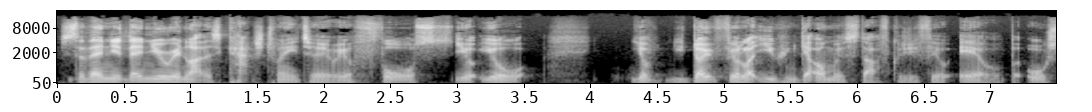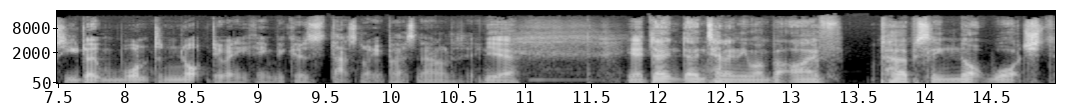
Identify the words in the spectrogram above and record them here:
So then you then you're in like this catch twenty two where you're forced. You're you're. You're, you don't feel like you can get on with stuff because you feel ill, but also you don't want to not do anything because that's not your personality. Yeah, yeah. Don't don't tell anyone, but I've purposely not watched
